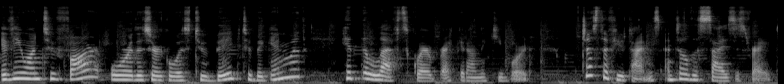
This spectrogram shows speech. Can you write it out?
If you went too far or the circle was too big to begin with, hit the left square bracket on the keyboard, just a few times until the size is right.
